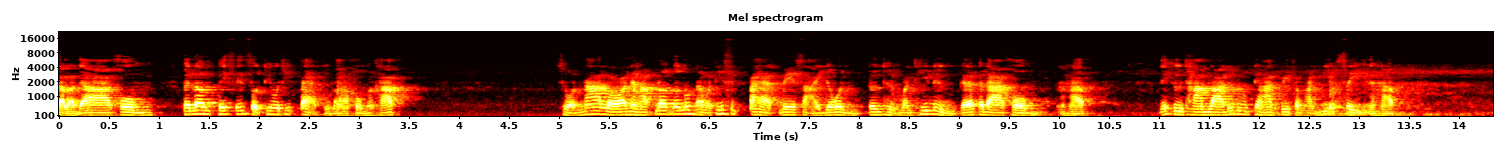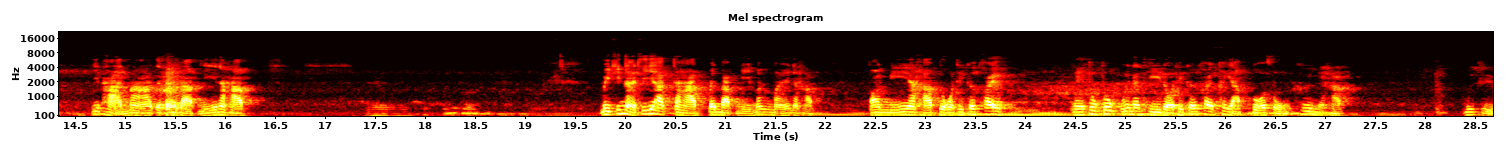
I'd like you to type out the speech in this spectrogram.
กรกฎาคม เป็นเริ่มไปสิ้นสุดที่วันที่ 8 ตุลาคมนะครับส่วนหน้าร้อนนะครับเริ่มต้นตั้งแต่วันที่ 18 เมษายน จนถึงวันที่ 1 กรกฎาคมนะครับ นี่คือไทม์ไลน์ฤดูกาลปี 2024 นะครับ ที่ผ่านมาจะเป็นแบบนี้นะครับ มีที่ไหนที่อากาศเป็นแบบนี้บ้างไหมนะครับ ตอนนี้นะครับดวงอาทิตย์ค่อยๆในทุกๆ วินาทีดวงอาทิตย์ค่อยๆขยับตัวสูงขึ้นนะครับมือถือ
